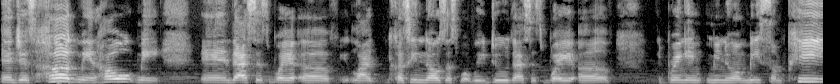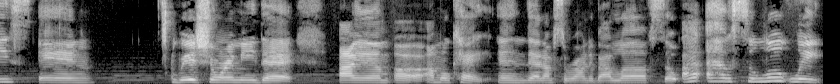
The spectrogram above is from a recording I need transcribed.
and just hug me and hold me. And that's his way of, like, because he knows that's what we do, that's his way of bringing, you know, me some peace and reassuring me that I am uh, I'm okay and that I'm surrounded by love. So I absolutely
